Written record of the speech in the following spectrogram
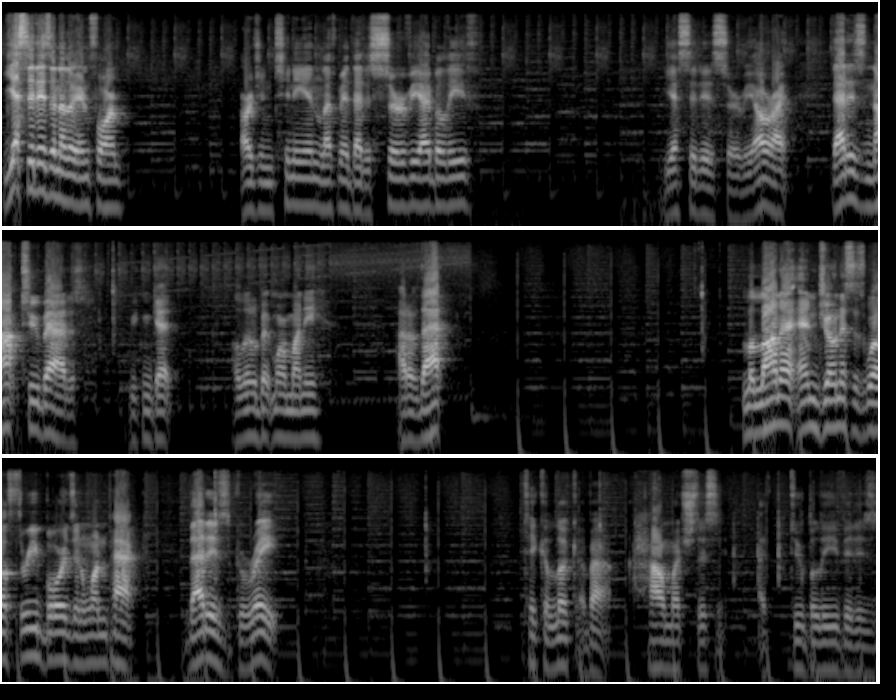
Yes, it is another inform. Argentinian left mid. That is Servi, I believe. Yes, it is Servi. Alright. That is not too bad. We can get a little bit more money out of that. Lallana and Jonas as well. Three boards in one pack. That is great. Take a look about how much this... I do believe it is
